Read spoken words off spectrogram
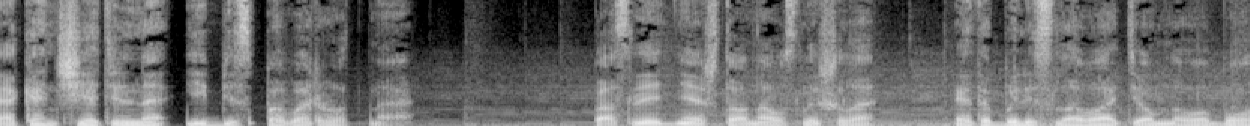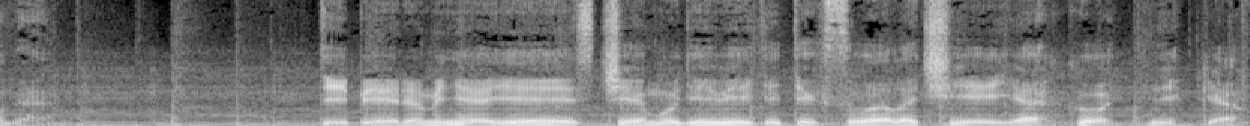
Окончательно и бесповоротно. Последнее, что она услышала, это были слова темного бога. Теперь у меня есть чем удивить этих сволочей, охотников.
